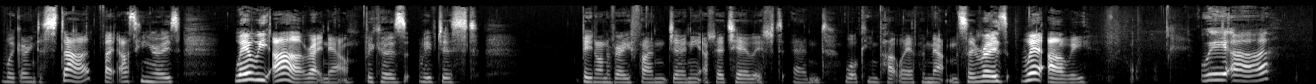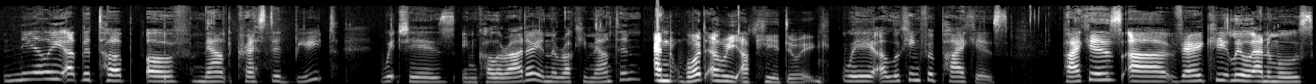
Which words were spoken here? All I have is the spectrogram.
we're going to start by asking Rose where we are right now, because we've just been on a very fun journey up a chairlift and walking partway up a mountain. So, Rose, where are we? We are nearly at the top of Mount Crested Butte, which is in Colorado in the Rocky Mountain. And what are we up here doing? We are looking for pikas. Pikas are very cute little animals,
